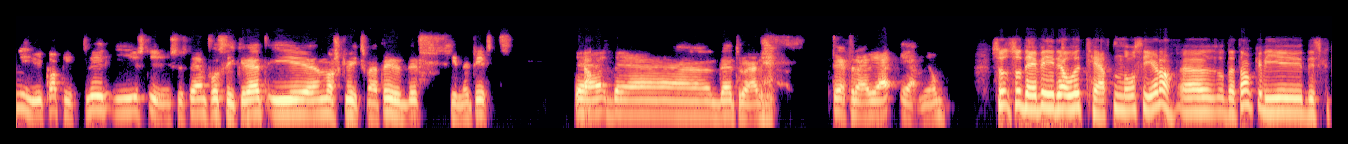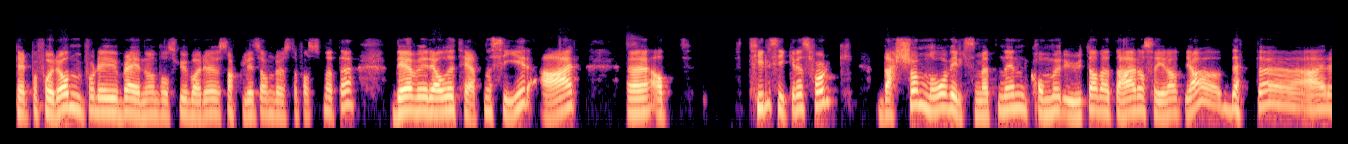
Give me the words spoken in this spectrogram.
nye kapitler i styringssystem for sikkerhet i norske virksomheter. Definitivt. Det, det, det, tror jeg vi, det tror jeg vi er enige om. Så, så, det vi i realiteten nå sier, da, eh, og dette har ikke vi diskutert på forhånd, for vi ble enige om at vi skulle bare snakke litt sånn løst og fast om dette. Det vi i realiteten sier, er eh, at til sikkerhetsfolk Dersom nå virksomheten din kommer ut av dette her og sier at ja, dette er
